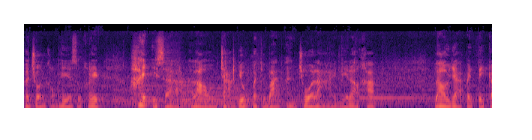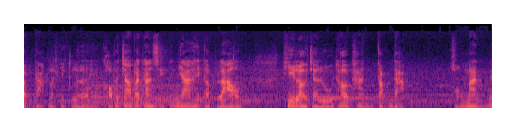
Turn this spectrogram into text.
พระชนของพระเยซูคริสต์ให้อิสระเราจากยุคปัจจุบันอันชั่วร้ายนี้แล้วครับ เราอย่าไปติดกับดักมันอีกเลย ขอพระเจ้าประทานสิริปัญญาให้กับเรา ที่เราจะรู้เท่าทันกับดักของมันใน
